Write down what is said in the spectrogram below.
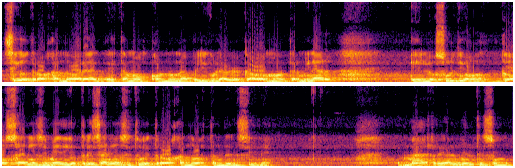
Sigo trabajando, ahora estamos con una película que acabamos de terminar. En los últimos dos años y medio, tres años estuve trabajando bastante en cine más, realmente son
